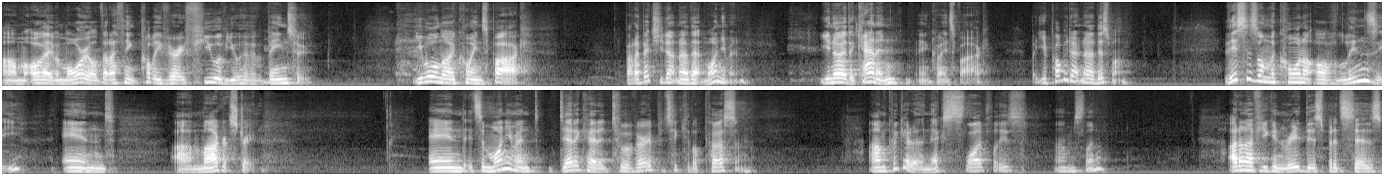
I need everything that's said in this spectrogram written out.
um, of a memorial that I think probably very few of you have ever been to. You all know Queen's Park, but I bet you don't know that monument. You know the cannon in Queen's Park, but you probably don't know this one. This is on the corner of Lindsay and uh, Margaret Street. And it's a monument dedicated to a very particular person. Um, could we go to the next slide, please, um, Selena? I don't know if you can read this, but it says,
